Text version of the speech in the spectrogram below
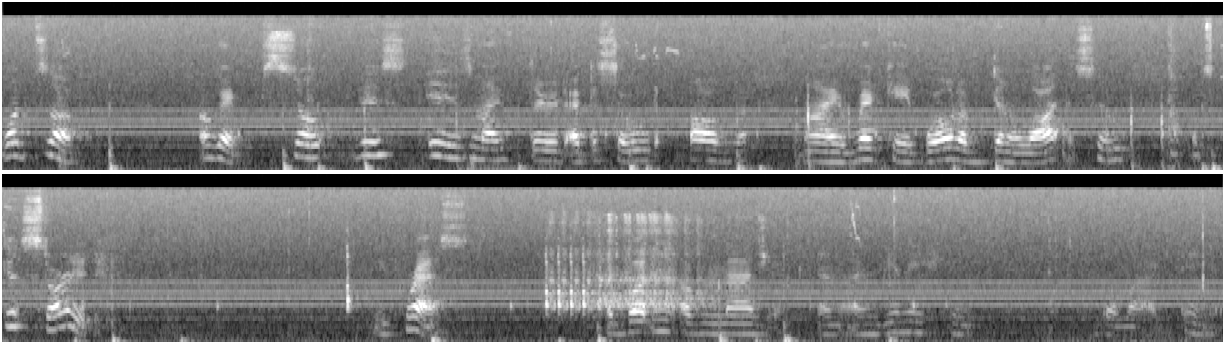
what's up? Okay, so this is my third episode of my Red Cave world. I've done a lot, so let's get started. You press the button of magic, and I really hate the lag. Anyway,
